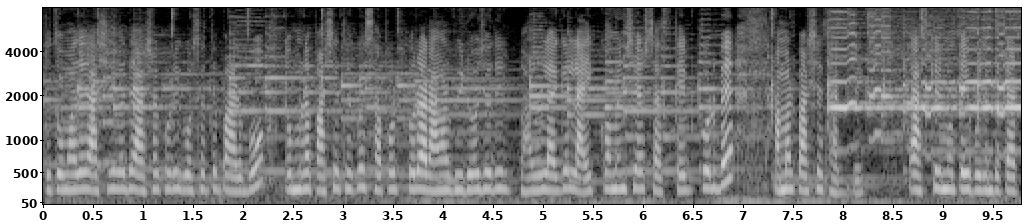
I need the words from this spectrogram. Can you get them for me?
তো তোমাদের আশীর্বাদে আশা করি গোছাতে পারব। তোমরা পাশে থেকে সাপোর্ট করো। আর আমার ভিডিও যদি ভালো লাগে লাইক কমেন্ট শেয়ার সাবস্ক্রাইব করবে। আমার পাশে থাকবে। আজকের মতো এই পর্যন্ত, টাটা।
